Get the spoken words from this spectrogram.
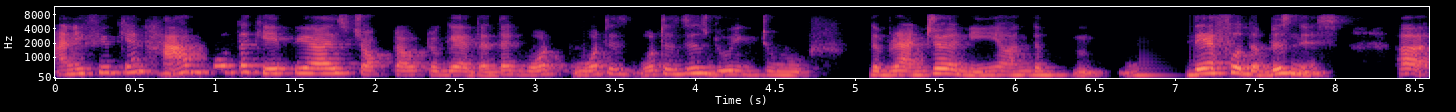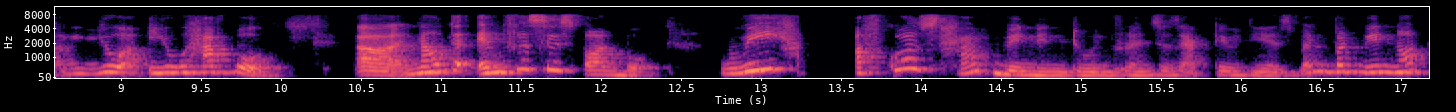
And if you can have both the KPIs chalked out together, that what, what is what is this doing to the brand journey and the therefore the business, uh, you, you have both. Uh, now the emphasis on both. We of course have been into influencers activity as well, but we're not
